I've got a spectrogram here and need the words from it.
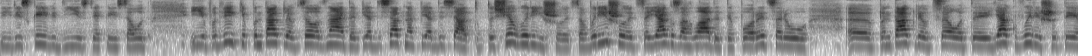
різкий від'їзд якийсь. От. І подвійки пентаклів це, от, знаєте, 50 на 50, тобто ще вирішується. Вирішується, як загладити по рицарю пентаклів це от е, як вирішити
